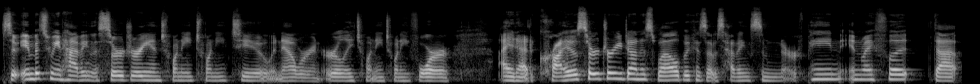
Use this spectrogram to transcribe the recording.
So, in between having the surgery in 2022 and now we're in early 2024, I had had cryosurgery done as well because I was having some nerve pain in my foot that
